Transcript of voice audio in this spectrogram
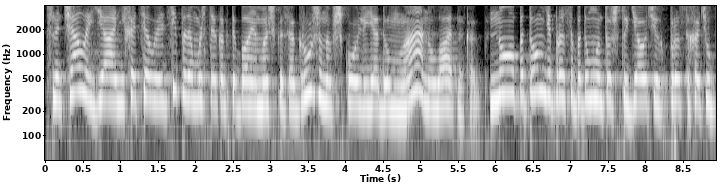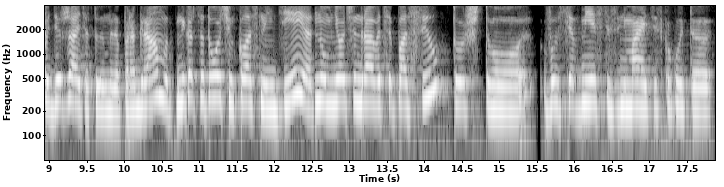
сначала я не хотела идти, потому что я как-то была немножко загружена в школе. Я думала, а, ну ладно, как бы. Но потом я просто подумала то, что я очень просто хочу поддержать эту именно программу. Мне кажется, это очень классная идея. Ну, мне очень нравится посыл, то, что вы все вместе занимаетесь какой-то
